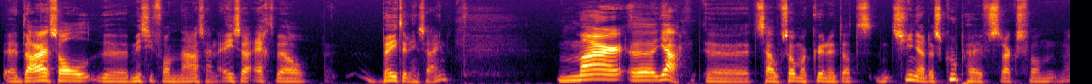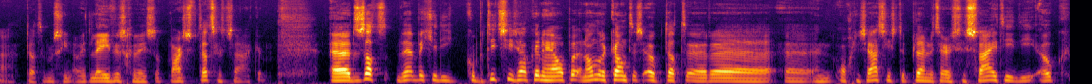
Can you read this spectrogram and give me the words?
Uh, daar zal de missie van NASA en ESA echt wel beter in zijn. Maar uh, ja, uh, het zou zomaar kunnen dat China de scoop heeft straks van nou, dat er misschien ooit leven is geweest op Mars dat soort zaken. Uh, dus dat een beetje die competitie zou kunnen helpen. Een andere kant is ook dat er een organisatie is, de Planetary Society, die ook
